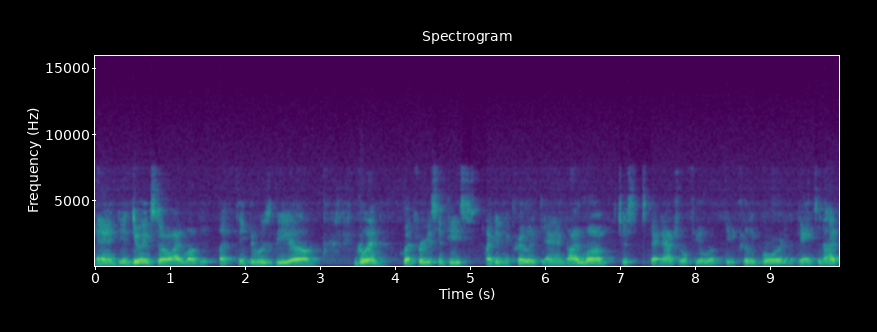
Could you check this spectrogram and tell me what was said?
And in doing so, I loved it. I think it was the um, Glenn Glenn Ferguson piece. I did an acrylic, and I loved just that natural feel of the acrylic board and the paints. And I had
